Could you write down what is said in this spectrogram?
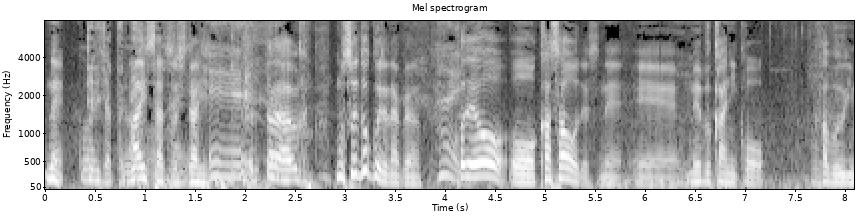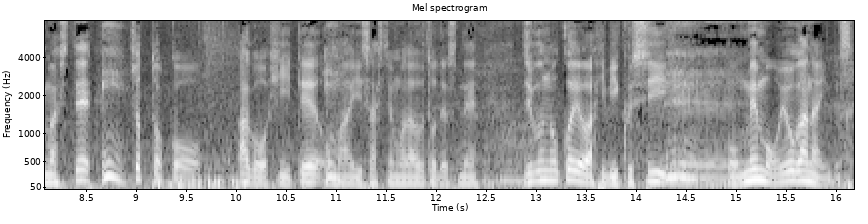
ね、照れちゃったり、挨拶したり、はい。えー、ただ、もうそれどころじゃなく、はい、これを、傘をですね、えー、目深にこう、かぶりまして、ええ、ちょっとこう顎を引いてお参りさせてもらうとですね、自分の声は響くし、えこう目も泳がないんです。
